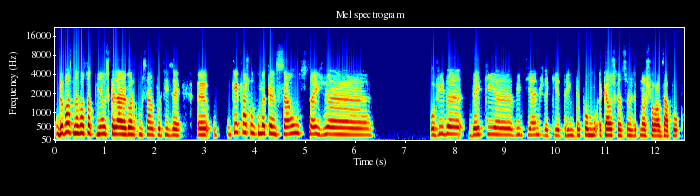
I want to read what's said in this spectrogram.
da vossa, na vossa opinião, se calhar agora começava por Zé, uh, o que é que faz com que uma canção seja ouvida daqui a 20 anos, daqui a 30, como aquelas canções de que nós falámos há pouco,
